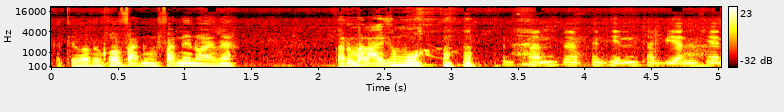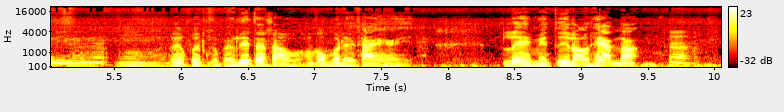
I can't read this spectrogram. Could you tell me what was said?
ก็ถือว่าเป็นความฝันมันฝันหน่อยๆไหมฝันมาหลายชั่วโมงเพิ่นฝันแต่เพิ่นเห็นทะเบียนแค่นี้นึงเนาะอืมเรื่องเพิ่นก็ไปเรียนแตาเช้าเขาก็บ่ได้ทายให้ เลยให้แม่ตื้อเราแทนเนาะค่ะอืม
